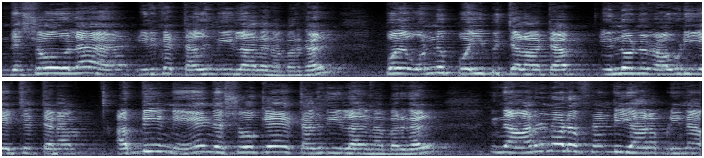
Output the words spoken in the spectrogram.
இந்த ஷோவில் இருக்க தகுதி இல்லாத நபர்கள். பொய் ஒன்று பொய் பித்தலாட்டம் இன்னொன்று ரவுடி எச்சத்தனம் அப்படின்னு இந்த ஷோக்கே தகுதி இல்லாத நபர்கள். இந்த அருணோட ஃப்ரெண்டு யார் அப்படின்னா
